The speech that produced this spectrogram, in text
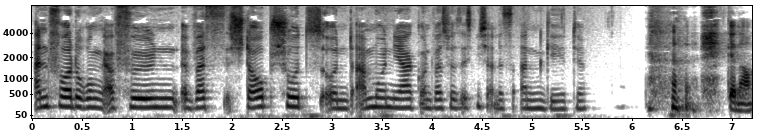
Anforderungen erfüllen, was Staubschutz und Ammoniak und was weiß ich nicht alles angeht. Ja. genau,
